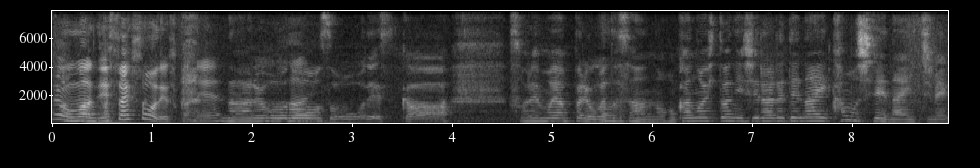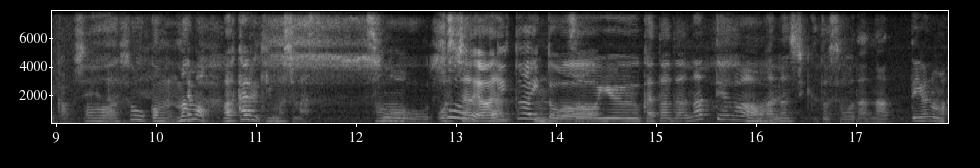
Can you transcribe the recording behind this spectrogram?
でもまあ実際そうですかね。なるほど、はい、そうですか。それもやっぱり尾形さんの他の人に知られてないかもしれない一面かもしれない、ああそうかも、まあ、でも分かる気もしますそのおっしゃった。ありたいとは、うん、そういう方だなっていうのは、お話聞くとそうだなっていうのは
